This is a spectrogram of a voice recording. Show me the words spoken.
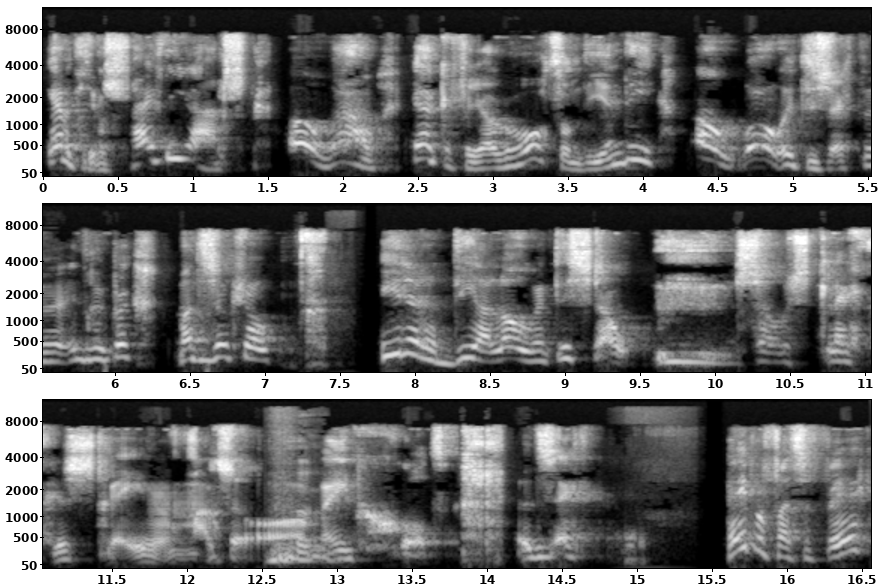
Jij bent hier als 15 jaar. Oh, wauw. Ja, ik heb van jou gehoord van die en die. Oh, wow, het is echt uh, indrukwekkend. Maar het is ook zo, iedere dialoog, het is zo, mm, zo slecht geschreven. Maar zo, oh mijn god. Het is echt, Hey, Professor Fig,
